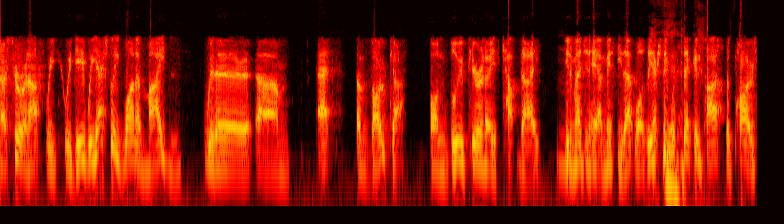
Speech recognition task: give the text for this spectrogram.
know, sure enough, we, we did. We actually won a maiden with her um, at Avoca on Blue Pyrenees Cup Day. You can imagine how messy that was. He actually was second past the post.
